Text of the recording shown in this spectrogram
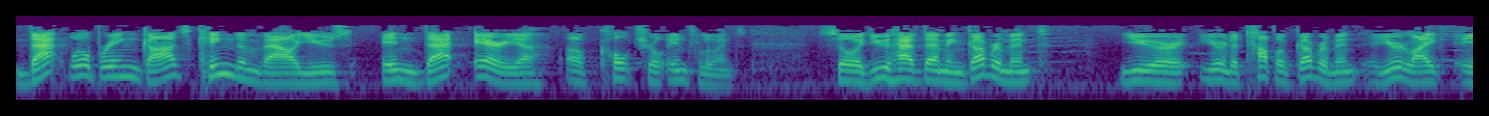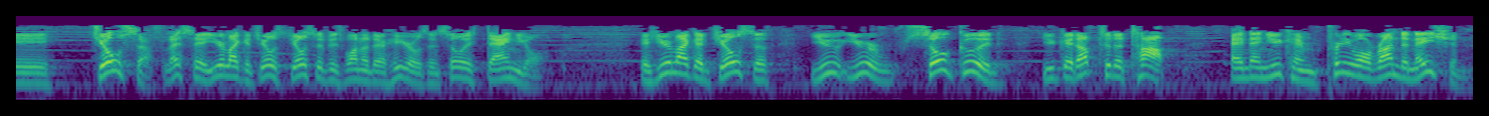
that will bring God's kingdom values in that area of cultural influence. So if you have them in government, you're you're in the top of government. You're like a Joseph. Let's say you're like a Joseph. Joseph is one of their heroes, and so is Daniel. If you're like a Joseph, you you're so good, you get up to the top, and then you can pretty well run the nation.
